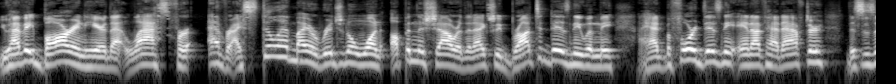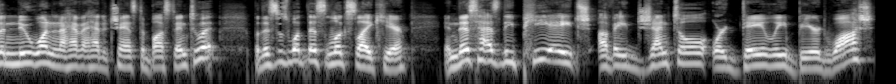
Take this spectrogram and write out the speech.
You have a bar in here that lasts forever. I still have my original one up in the shower that I actually brought to Disney with me. I had before Disney and I've had after. This is a new one and I haven't had a chance to bust into it, but this is what this looks like here. And this has the pH of a gentle or daily beard wash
